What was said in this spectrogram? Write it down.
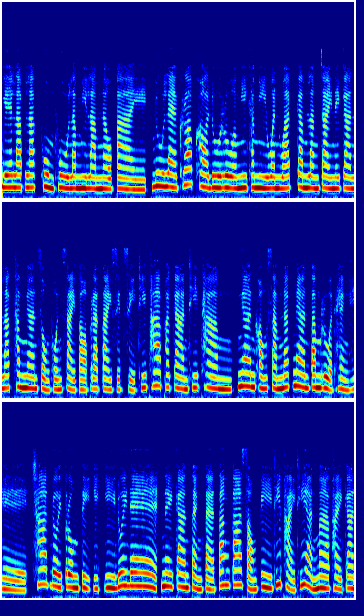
เยลับลักภูมิภูลำมีลำเนาไป ดูแลครอบคอดูรัวมีขมีวันวัดกำลังใจในการลักทำงานส่งผลใส่ต่อประไตสิทธิที่ภาพการที่ทำงานของสำนักงานตำรวจแห่งเฮ ชาติโดยตรงติอีกอีด้วยเด ในการแต่งแต่ตั้งต้าสองปีที่ไผ่ที่อ่านมาไผ่การ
